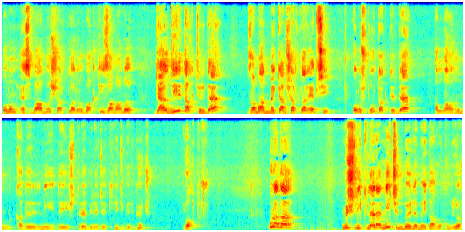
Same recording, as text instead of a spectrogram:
onun esbabı, şartları, vakti, zamanı geldiği takdirde zaman, mekan, şartlar hepsi oluştuğu takdirde Allah'ın kaderini değiştirebilecek hiçbir güç yoktur. Burada müşriklere niçin böyle meydan okunuyor?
